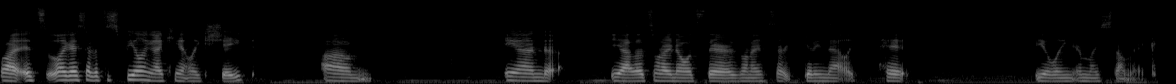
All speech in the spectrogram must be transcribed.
But it's like I said, it's this feeling I can't like shake. Um, and yeah, that's when I know it's there is when I start getting that like pit feeling in my stomach.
